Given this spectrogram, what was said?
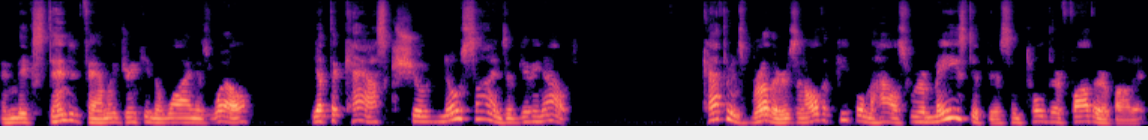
and the extended family drinking the wine as well, yet the cask showed no signs of giving out. Catherine's brothers and all the people in the house were amazed at this and told their father about it,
